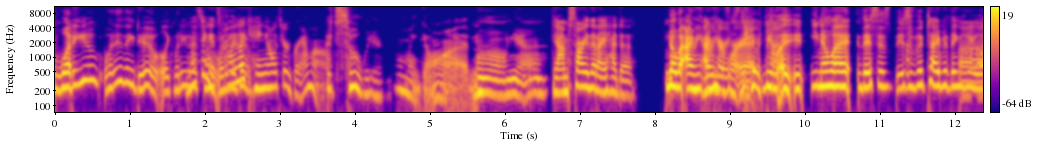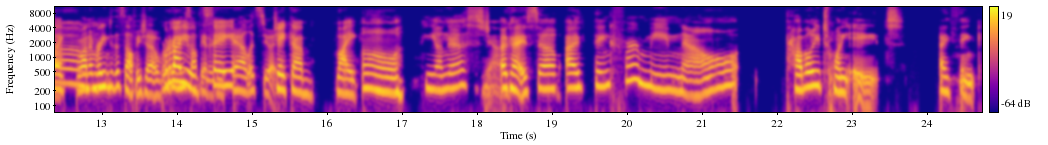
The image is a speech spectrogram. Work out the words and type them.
what do you? What do they do? Like, what do you? Nothing. talk- It's what probably like hang out with your grandma. It's so weird. oh my God. Oh yeah. Yeah, I'm sorry that I had to. No, but I'm I'm here for it. We, it. You know what? This is this is the type of things we like want to bring Um, to the Cellfie show. We're what about you? Say yeah, let's do it. Jacob, like, Oh, youngest. Yeah. Okay, so I think for me now, probably 28. I think.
